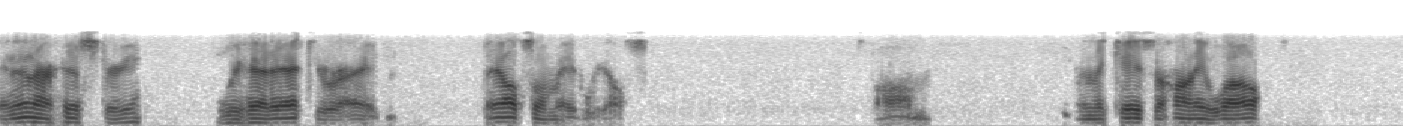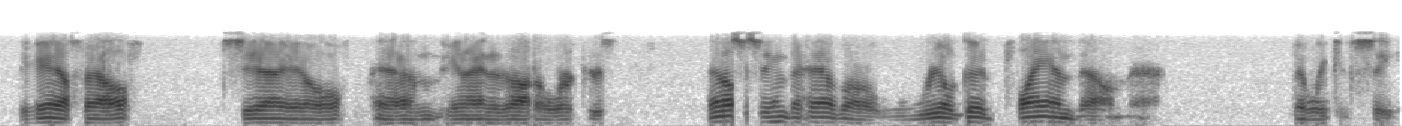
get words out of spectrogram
and in our history, we had Accuride. They also made wheels. Um, in the case of Honeywell, the AFL, CIO, and the United Auto Workers they also seem to have a real good plan down there that we can see.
